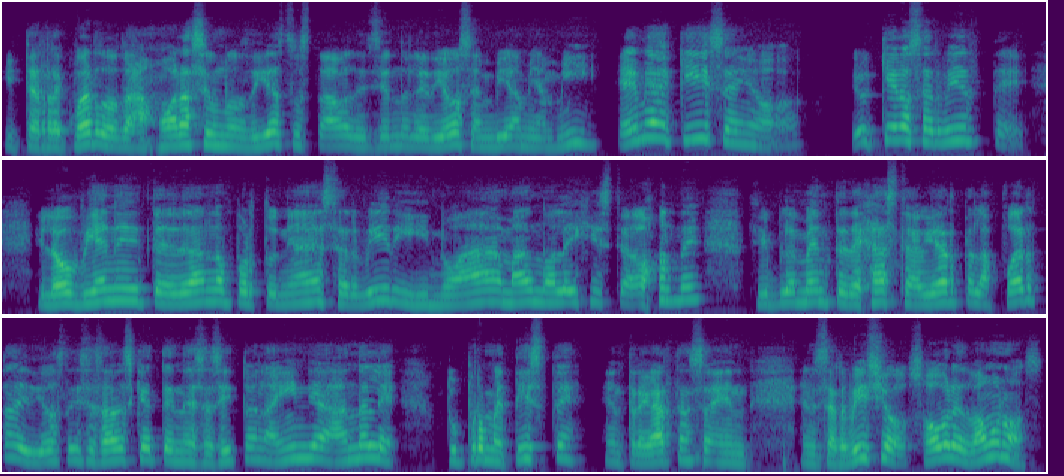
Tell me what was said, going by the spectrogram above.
Y te recuerdo, ahora hace unos días tú estabas diciéndole, Dios, envíame a mí. Heme aquí, Señor. Yo quiero servirte. Y luego vienen y te dan la oportunidad de servir y no nada más no le dijiste a dónde, simplemente dejaste abierta la puerta y Dios te dice, ¿sabes qué? Te necesito en la India, ándale, tú prometiste entregarte en, en servicio, sobres, vámonos.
